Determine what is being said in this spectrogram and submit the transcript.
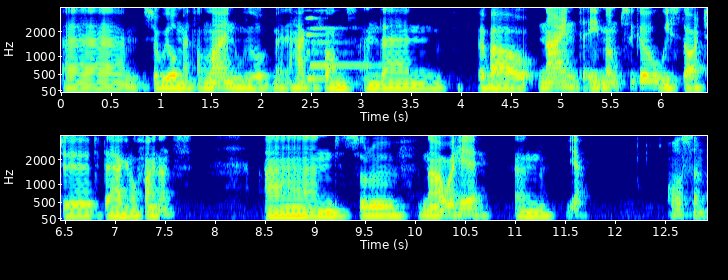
Um, so we all met online, we all met in hackathons, and then about nine to eight months ago, we started Diagonal Finance, and sort of now we're here. And yeah, Awesome.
